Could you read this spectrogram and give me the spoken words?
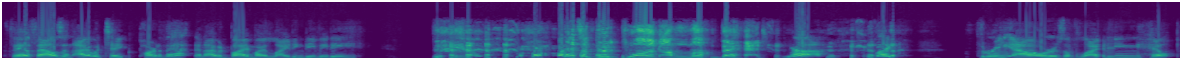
if they had a thousand, I would take part of that and I would buy my lighting DVD. Like, That's a good plug. I love that. yeah, it's like three hours of lighting help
